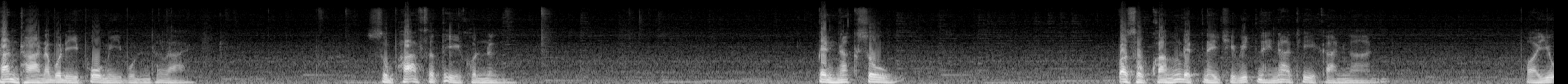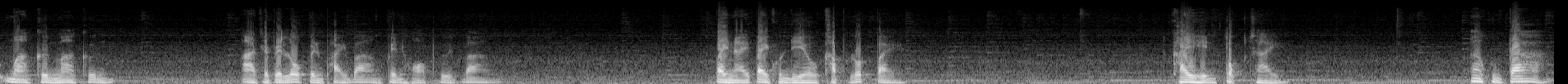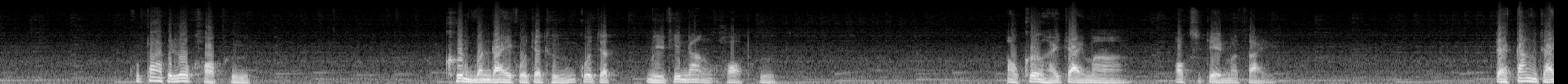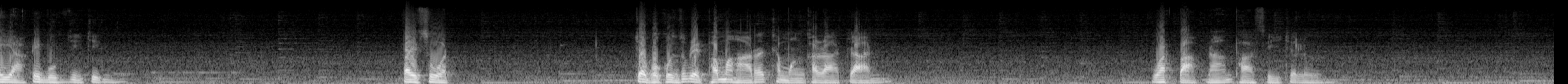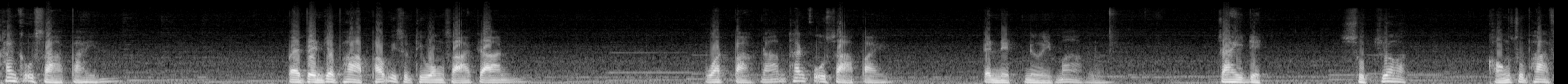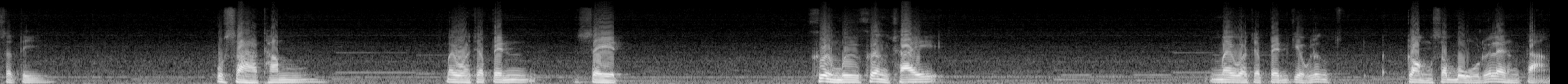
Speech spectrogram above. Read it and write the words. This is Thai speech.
ท่านทานบดีผู้มีบุญทั้งหลาย สุภาพสตรีคนหนึ่ง เป็นนักสู้ ประสบความสำเร็จในชีวิตในหน้าที่การงาน พออายุมากขึ้นมากขึ้น อาจจะเป็นโรคเป็นภัยบ้าง เป็นหอบหืดบ้าง ไปไหนไปคนเดียวขับรถไป ใครเห็นตกใจ อ้าวคุณป้า คุณป้าเป็นโรคหอบหืด ขึ้นบันไดกว่าจะถึงกว่าจะมีที่นั่งหอบหืด เอาเครื่องหายใจมาออกซิเจนมาใส่ แต่ตั้งใจอยากได้บุญจริง ๆ ไปสวด เจ้าพระคุณสมเด็จพระมหารัชมังคลาจารย์ วัดปากน้ำภาษีเจริญ ท่านก็อุตส่าห์ไปนะไปเป็นเจ้าภาพพระวิสุทธิวงศาจารย์ วัดปากน้ำท่านก็อุตส่าห์ไป แต่เหน็ดเหนื่อยมากเลย ใจเด็ดสุดยอดของสุภาพสตรี อุตส่าห์ทำไม่ว่าจะเป็นเศษ เครื่องมือเครื่องใช้ ไม่ว่าจะเป็นเกี่ยวกับเรื่อง กล่องสบู่หรืออะไรต่าง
